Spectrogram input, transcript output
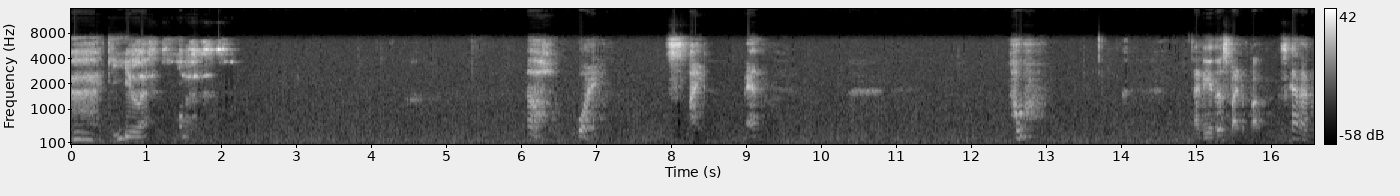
Ah, gila. Oh boy. Spider Man. Huh. Tadi itu Spider Punk sekarang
